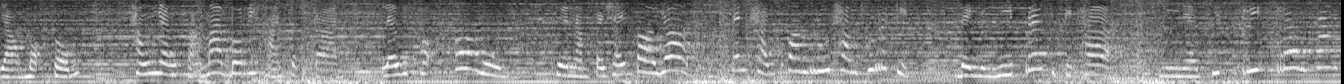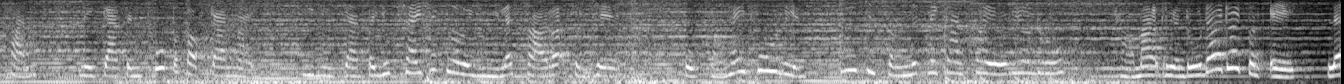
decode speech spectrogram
อย่างเหมาะสม ทั้งยังสามารถบริหารจัดการ และวิเคราะห์ข้อมูล เพื่อนำไปใช้ต่อยอด เป็นฐานความรู้ทางธุรกิจ ได้อย่างมีประสิทธิภาพ มีแนวคิดริเริ่มสร้างสรรค์ ในการเป็นผู้ประกอบการใหม่ ที่มีการประยุกต์ใช้เทคโนโลยีและสารสนเทศปลูกฝังให้ผู้เรียนมีจิตสำนึกในการใฝ่เรียนรู้ สามารถเรียนรู้ได้ด้วยตนเอง และ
